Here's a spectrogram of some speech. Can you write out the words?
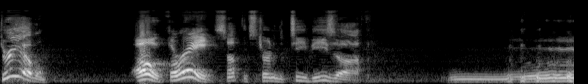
Three of them. Oh, three. Something's turning the TVs off. Ooh.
